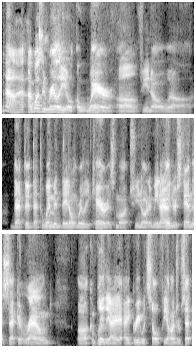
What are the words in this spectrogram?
No, I, I wasn't really aware of you know uh, that the, that the women they don't really care as much. You know what I mean? I understand the second round uh, completely. I, I agree with Sophie 100. percent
